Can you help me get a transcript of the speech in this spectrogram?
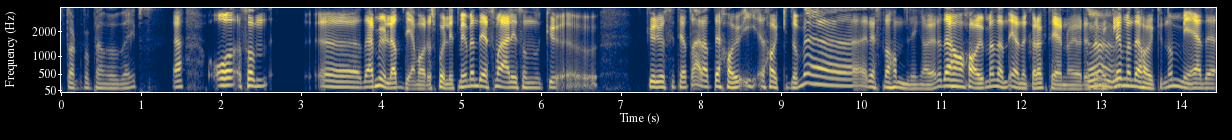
Starten på Planet of the Apes. og sånn Det er mulig at det var å spoile litt mye, men det som er litt sånn øh, kuriositet, er at det har jo har ikke noe med resten av handlinga å gjøre. Det har, har jo med den ene karakteren å gjøre, Ja, ja. selvfølgelig, men det har jo ikke noe med det,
